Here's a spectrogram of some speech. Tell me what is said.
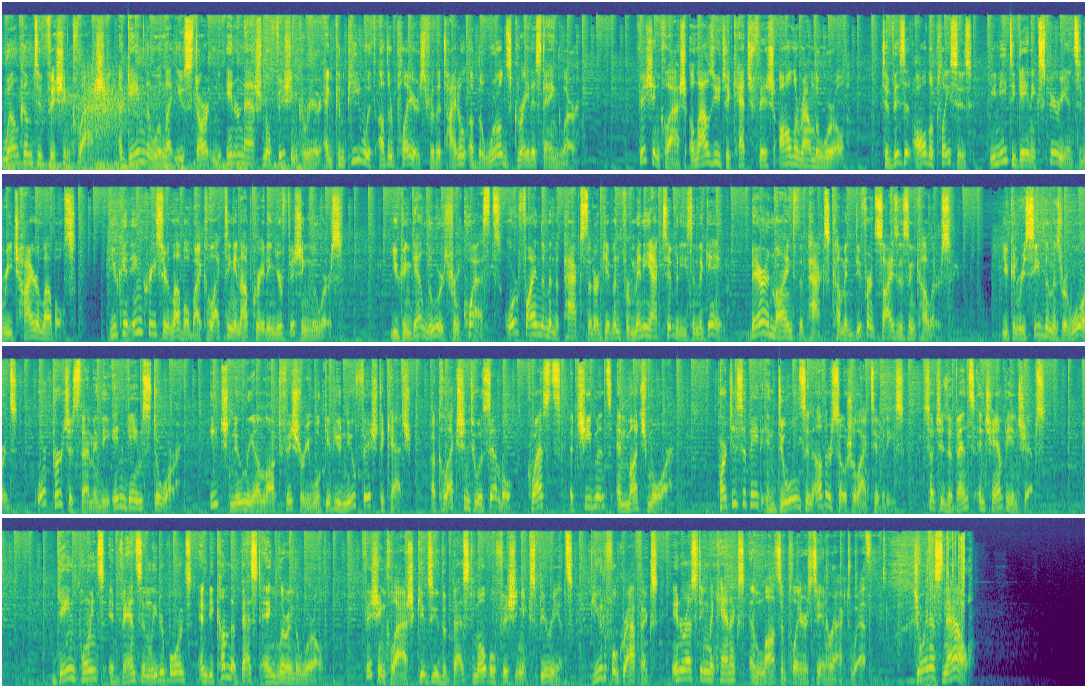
Welcome to Fishing Clash, a game that will let you start an international fishing career and compete with other players for the title of the world's greatest angler. Fishing Clash allows you to catch fish all around the world. To visit all the places, you need to gain experience and reach higher levels. You can increase your level by collecting and upgrading your fishing lures. You can get lures from quests or find them in the packs that are given for many activities in the game. Bear in mind the packs come in different sizes and colors. You can receive them as rewards or purchase them in the in-game store. Each newly unlocked fishery will give you new fish to catch, a collection to assemble, quests, achievements, and much more. Participate in duels and other social activities, such as events and championships. Gain points, advance in leaderboards, and become the best angler in the world. Fishing Clash gives you the best mobile fishing experience, beautiful graphics, interesting mechanics, and lots of players to interact with. Join us now!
